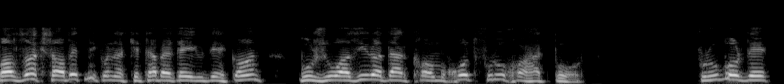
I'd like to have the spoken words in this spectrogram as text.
بالزاک ثابت می‌کند که طبقه دهکان بورژوازی را در کام خود فرو خواهد برد. فرو برده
